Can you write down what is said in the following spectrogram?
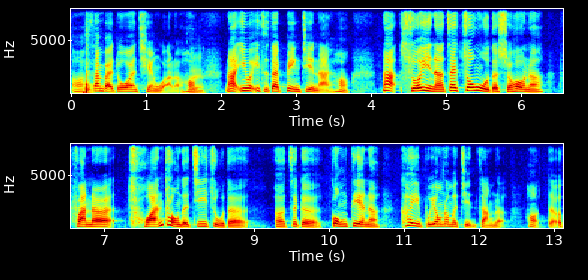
啊三百多万千瓦了哈。那因为一直在并进来哈，那所以呢，在中午的时候呢，反而传统的机组的呃这个供电呢，可以不用那么紧张了，好的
